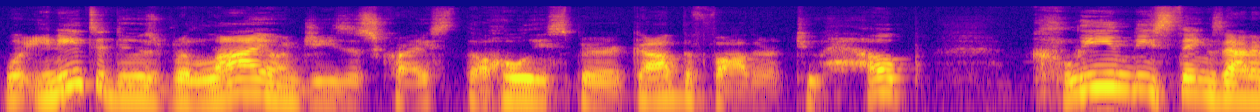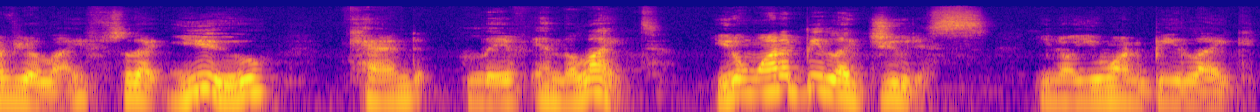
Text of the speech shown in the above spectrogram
what you need to do is rely on Jesus Christ, the Holy Spirit, God the Father, to help clean these things out of your life so that you can live in the light. You don't want to be like Judas. You know, you want to be like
